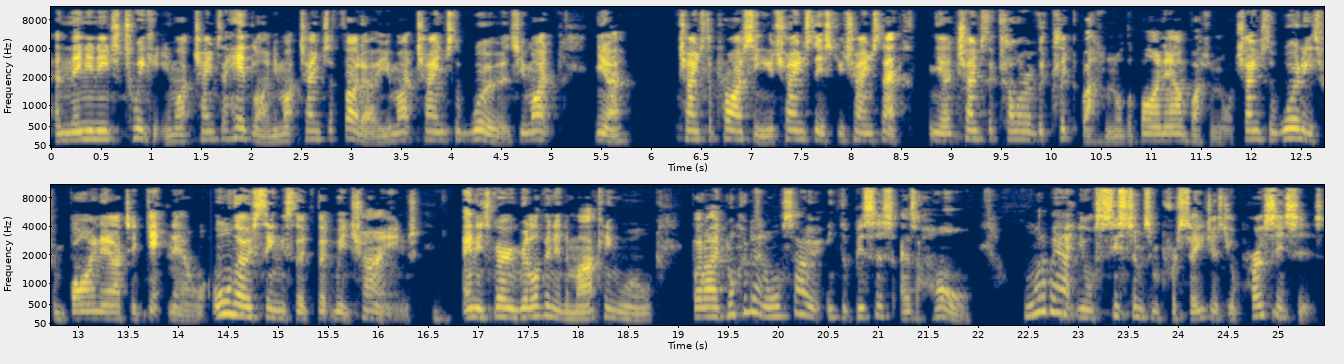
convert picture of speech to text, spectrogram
and then you need to tweak it. You might change the headline, you might change the photo, you might change the words, you might, you know, change the pricing, you change this, you change that, you know, change the color of the click button or the buy now button, or change the wordings from buy now to get now, all those things that, that we change. And it's very relevant in the marketing world. But I'd look at it also in the business as a whole. What about your systems and procedures, your processes?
